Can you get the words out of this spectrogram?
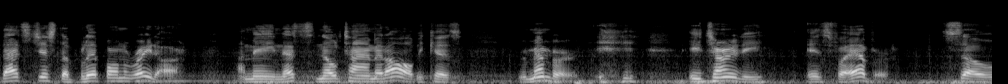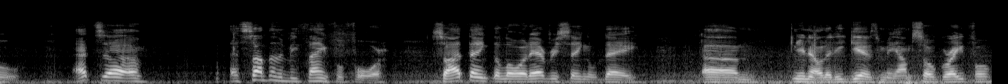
that's just a blip on the radar. I mean, that's no time at all because remember, eternity is forever. So that's uh that's something to be thankful for. So I thank the Lord every single day, um, you know, that He gives me. I'm so grateful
